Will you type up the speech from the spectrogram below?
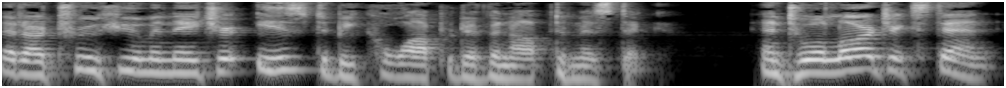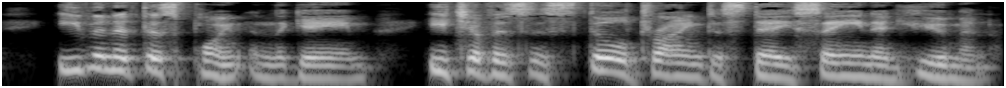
that our true human nature is to be cooperative and optimistic. And to a large extent, even at this point in the game, each of us is still trying to stay sane and human.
